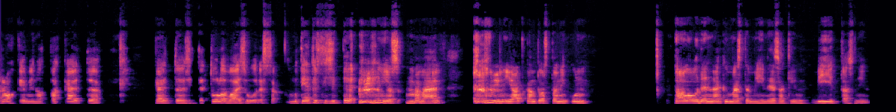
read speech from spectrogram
rohkeammin ottaa käyttöön, käyttöön sitten tulevaisuudessa. Mutta tietysti sitten, jos mä vähän jatkan tuosta niin kuin talouden näkymästä, mihin Esakin viittasi, niin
